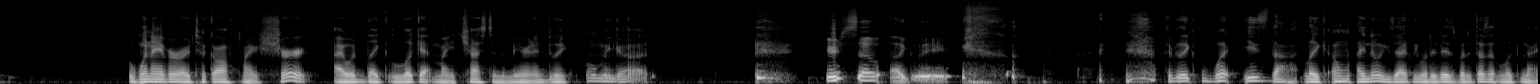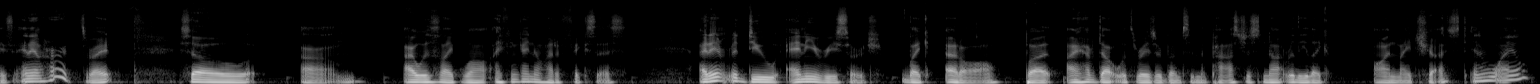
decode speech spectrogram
whenever I took off my shirt, I would like look at my chest in the mirror and I'd be like, oh my God, you're so ugly. I'd be like, what is that? Like, um, I know exactly what it is, but it doesn't look nice and it hurts, right? So, um, I was like, well, I think I know how to fix this. I didn't do any research, like, at all, but I have dealt with razor bumps in the past, just not really like on my chest in a while.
